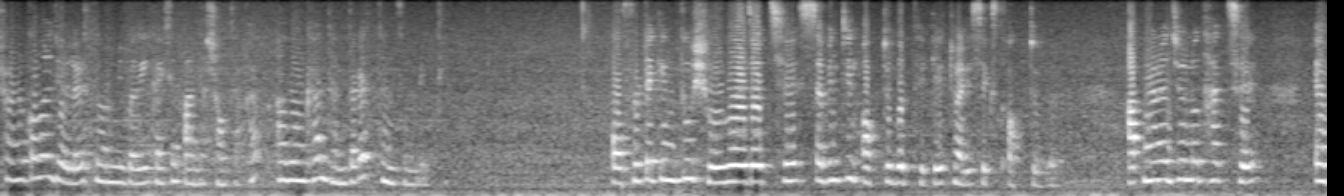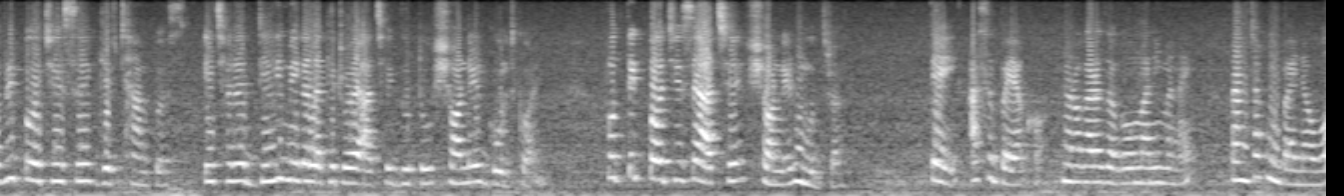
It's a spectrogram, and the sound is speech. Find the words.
স্বর্ণকমল জুয়েলার্স নন্দীবাগে কাইসে পান্ডা সংসাখা আবং খান ধনতেরাস ধন সমৃদ্ধি অফারটা কিন্তু শুরু হয়ে যাচ্ছে সেভেন্টিন অক্টোবর থেকে টোয়েন্টি সিক্স অক্টোবর আপনার জন্য থাকছে এভরি পারচেসে গিফট হ্যাম্পার্স এছাড়া ডেলি মেগা লাকি ড্রয়ে আছে দুটো স্বর্ণের গোল্ড কয়েন প্রত্যেক পারচেসে আছে স্বর্ণের মুদ্রা। তেই, আছে বয়াখ নরগারা জাগাও মানি মানাই। রাংচাকনি বাইনাও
